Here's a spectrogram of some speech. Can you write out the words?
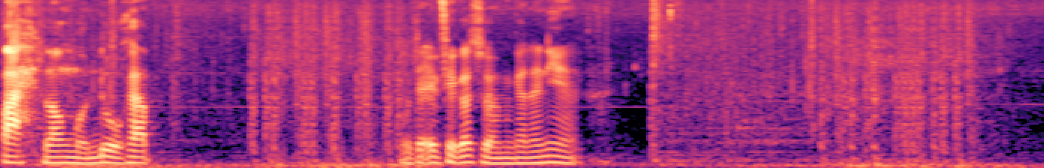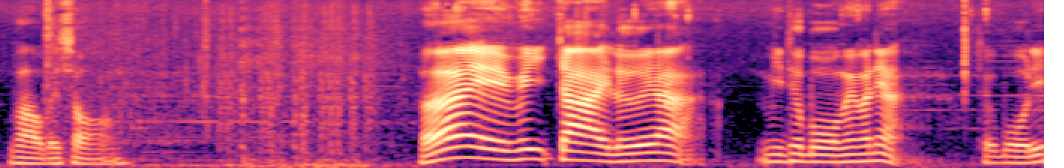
ไปลองหมุนดูครับโอ้แต่เอฟเฟกต์ก็สวยเหมือนกันนะเนี่ยวาวไปสอง เฮ้ย ไม่จ่ายเลยอะ มีเทอร์โบไหมวะเนี่ย เทอร์โบดิ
